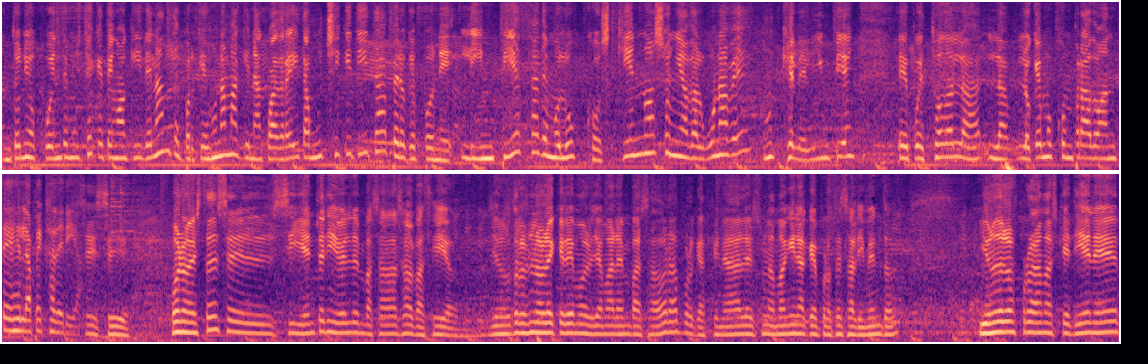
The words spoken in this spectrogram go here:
Antonio, cuénteme usted que tengo aquí delante, porque es una máquina cuadradita muy chiquitita, pero que pone limpieza de moluscos. ¿Quién no ha soñado alguna vez que le limpien eh, pues todo lo que hemos comprado antes en la pescadería? Sí, sí. Bueno, esto es el siguiente nivel de envasadas al vacío. Y nosotros no le queremos llamar envasadora porque al final es una máquina que procesa alimentos. Y uno de los programas que tiene,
